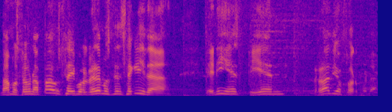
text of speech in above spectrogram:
Vamos a una pausa y volveremos enseguida en ESPN Radio Fórmula.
